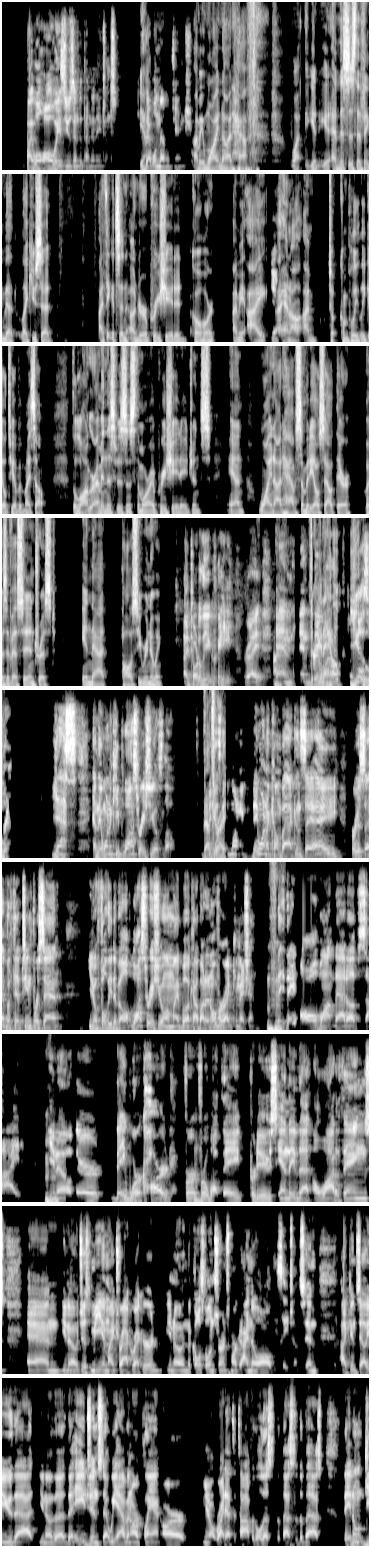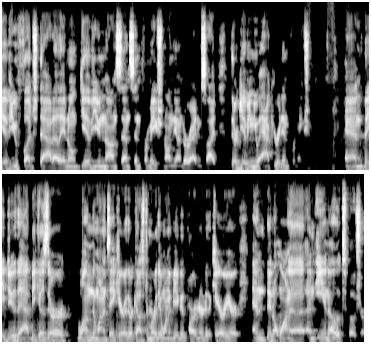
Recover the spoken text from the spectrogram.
I will always use independent agents. Yeah. That will never change. I mean, why not have What you, and this is the thing that, like you said, I think it's an underappreciated cohort. I mean, I yeah. and i am t- completely guilty of it myself. The longer I'm in this business, the more I appreciate agents. And why not have somebody else out there who has a vested interest in that policy renewing. I totally agree. Right. Uh, and, and they're they going to help you. Yes. And they want to keep loss ratios low. That's because right. They want, to, they want to come back and say, Hey, Bruce, I have a 15%, you know, fully developed loss ratio on my book. How about an override commission? Mm-hmm. They, they, all want that upside. Mm-hmm. You know, they're, they work hard for, mm-hmm. for what they produce and they vet a lot of things and, you know, just me and my track record, you know, in the coastal insurance market, I know all these agents. And I can tell you that, you know, the, the agents that we have in our plant are, you know, right at the top of the list, the best of the best. They don't give you fudge data. They don't give you nonsense information on the underwriting side. They're giving you accurate information. And they do that because they're one, they want to take care of their customer. They want to be a good partner to the carrier and they don't want a, an E&O exposure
